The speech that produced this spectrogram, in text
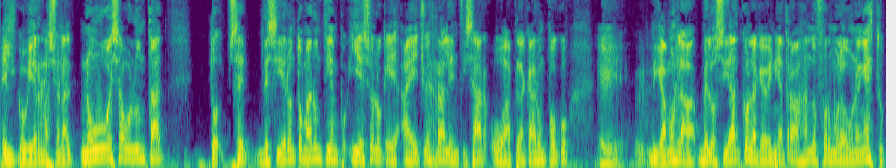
el gobierno nacional. No hubo esa voluntad, to- se decidieron tomar un tiempo y eso lo que ha hecho es ralentizar o aplacar un poco, eh, digamos, la velocidad con la que venía trabajando Fórmula 1 en esto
